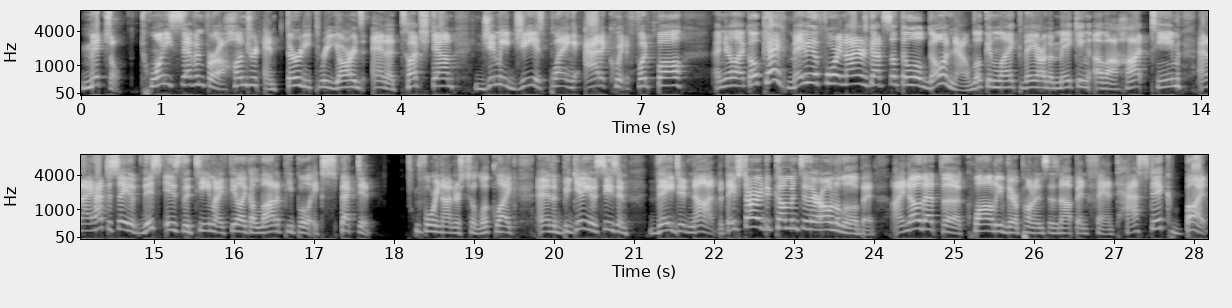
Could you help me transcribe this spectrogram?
Mitchell, 27 for 133 yards and a touchdown. Jimmy G is playing adequate football. And you're like, okay, maybe the 49ers got something a little going now, looking like they are the making of a hot team. And I have to say that this is the team I feel like a lot of people expected the 49ers to look like. And the beginning of the season, they did not, but they've started to come into their own a little bit. I know that the quality of their opponents has not been fantastic, but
